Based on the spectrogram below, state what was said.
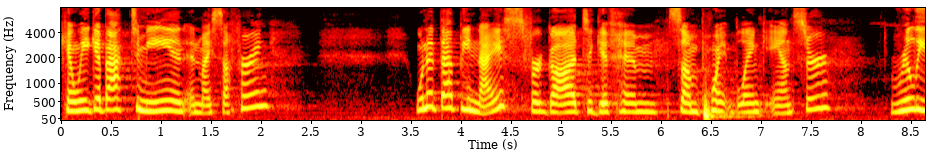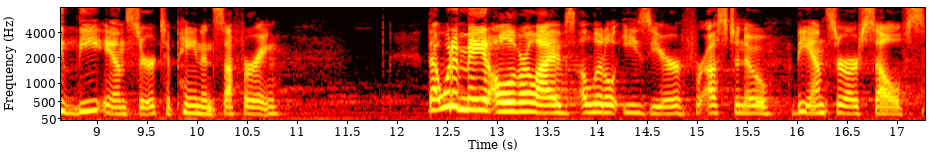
can we get back to me and, and my suffering? Wouldn't that be nice for God to give him some point blank answer? Really, the answer to pain and suffering. That would have made all of our lives a little easier for us to know the answer ourselves.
